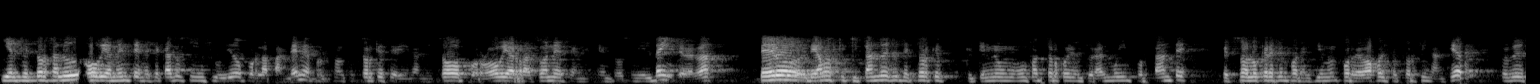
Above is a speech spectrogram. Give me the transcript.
y el sector salud, obviamente, en ese caso sí influido por la pandemia, porque es un sector que se dinamizó por obvias razones en, en 2020, ¿verdad? Pero digamos que quitando ese sector que, que tiene un, factor coyuntural muy importante, pues solo crecen por encima, por debajo del sector financiero. Entonces,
